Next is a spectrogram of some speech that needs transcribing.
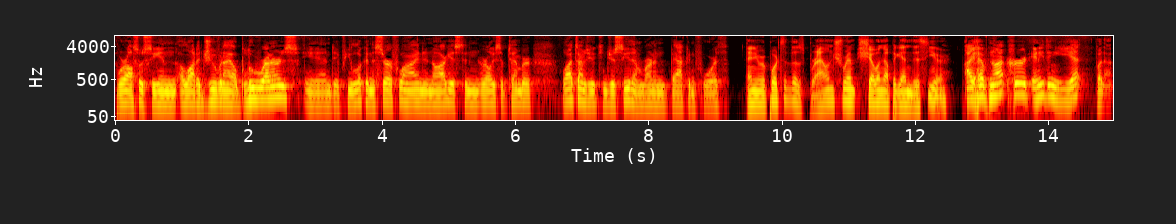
We're also seeing a lot of juvenile blue runners, and if you look in the surf line in August and early September, a lot of times you can just see them running back and forth. Any reports of those brown shrimp showing up again this year? I have not heard anything yet, but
